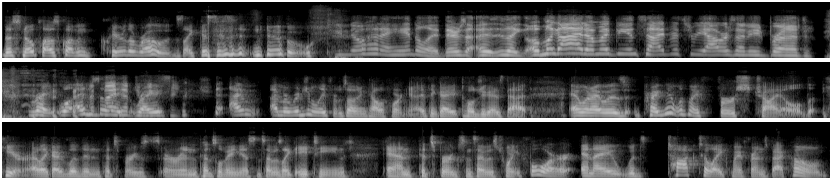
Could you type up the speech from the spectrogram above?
the snowplows come and clear the roads. Like this isn't new. you know how to handle it. There's a, uh, like, oh my god, I might be inside for three hours. I need bread. Right. Well, and so like, have to make a right. I'm I'm originally from Southern California. I think I told you guys that. And when I was pregnant with my first child here, I like I've lived in Pittsburgh or in Pennsylvania since I was like 18 and Pittsburgh since I was 24 and I would talk to like my friends back home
